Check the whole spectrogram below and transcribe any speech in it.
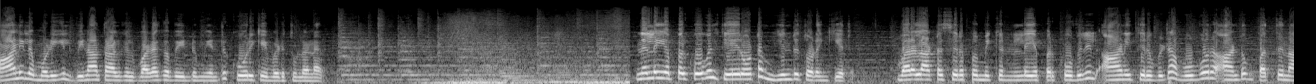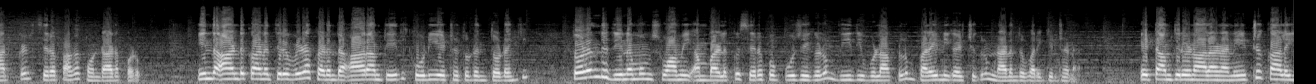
மாநில மொழியில் வினாத்தாள்கள் வழங்க வேண்டும் என்று கோரிக்கை விடுத்துள்ளனர். நெல்லையப்பர் கோவில் தேரோட்டம் இன்று தொடங்கியது. வரலாற்று சிறப்புமிக்க நெல்லையப்பர் கோவிலில் ஆணி திருவிழா ஒவ்வொரு ஆண்டும் பத்து நாட்கள் சிறப்பாக கொண்டாடப்படும். இந்த ஆண்டுக்கான திருவிழா கடந்த ஆறாம் தேதி கொடியேற்றத்துடன் தொடங்கி தொடர்ந்து தினமும் சுவாமி அம்பாளுக்கு சிறப்பு பூஜைகளும் வீதி உலாக்களும் கலை நிகழ்ச்சிகளும் நடந்து வருகின்றன. எட்டாம் திருநாளான நேற்று காலை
